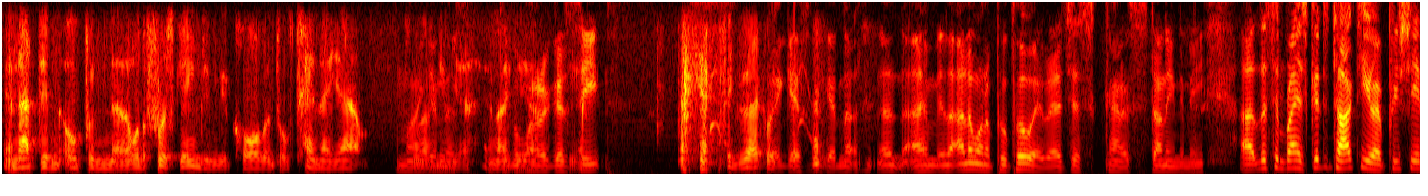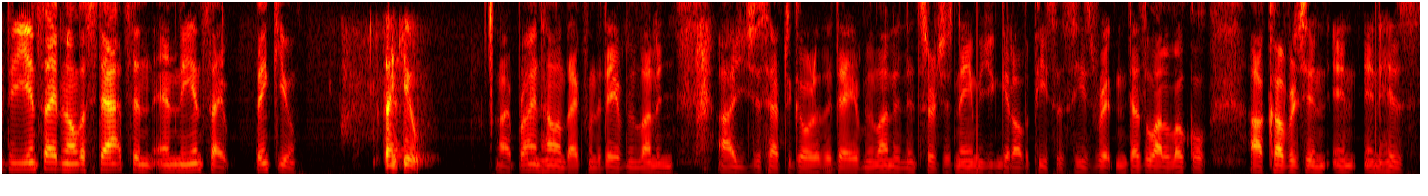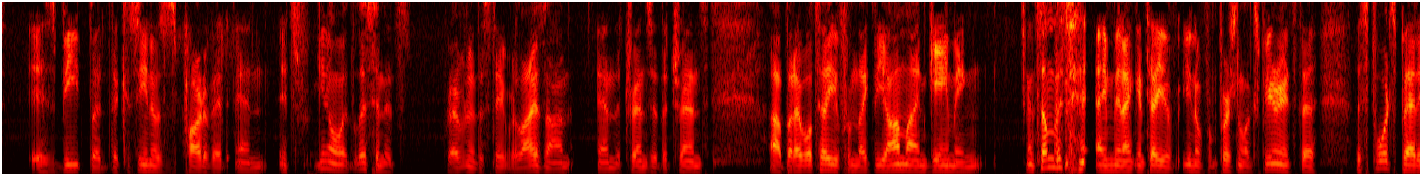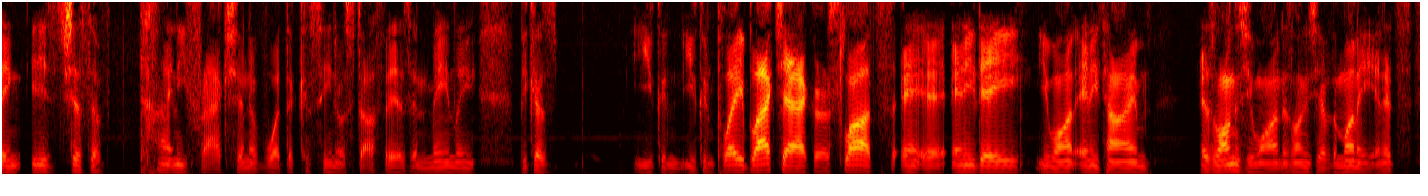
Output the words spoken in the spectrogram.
and that didn't open. Uh, well, the first game didn't get called until 10 a.m. My so goodness! People idea. wanted a good yeah. seat. exactly. I guess we get. No, I mean, I don't want to poo-poo it, but it's just kind of stunning to me. Uh, listen, Brian, it's good to talk to you. I appreciate the insight and all the stats and, and the insight. Thank you. Thank you. All right, Brian Hallenbeck from the Day of New London. Uh, you just have to go to the Day of New London and search his name, and you can get all the pieces he's written. Does a lot of local uh, coverage in, in, in his his beat, but the casinos is part of it. And it's you know, listen, it's revenue the state relies on, and the trends are the trends. Uh, but I will tell you from like the online gaming, and some of it, I mean, I can tell you, you know, from personal experience, the the sports betting is just a tiny fraction of what the casino stuff is, and mainly because you can you can play blackjack or slots a, a, any day you want, anytime, as long as you want, as long as you have the money. And it's,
